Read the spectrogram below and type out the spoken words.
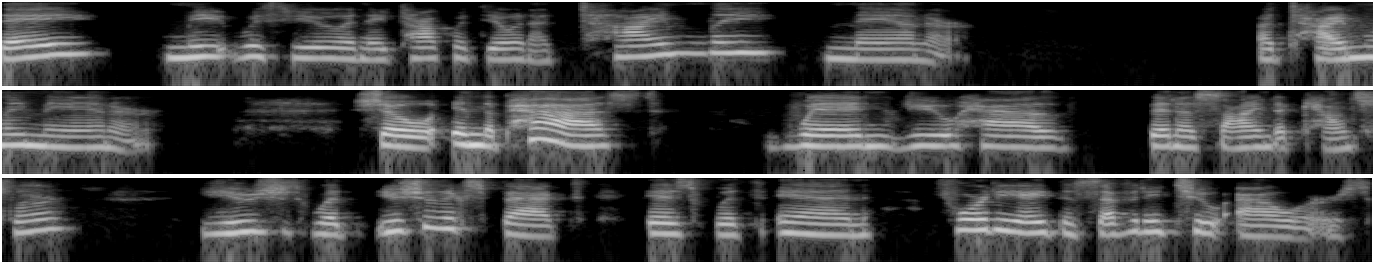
they meet with you and they talk with you in a timely manner. A timely manner. So in the past, when you have been assigned a counselor, you should, what you should expect is within 48 to 72 hours,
